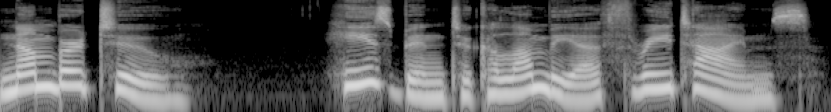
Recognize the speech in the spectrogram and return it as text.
Number 2. He's been to Colombia three times.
